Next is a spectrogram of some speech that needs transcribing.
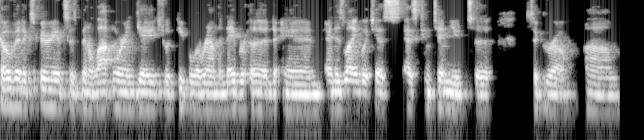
COVID experience has been a lot more engaged with people around the neighborhood and and his language has has continued to to grow. Um,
